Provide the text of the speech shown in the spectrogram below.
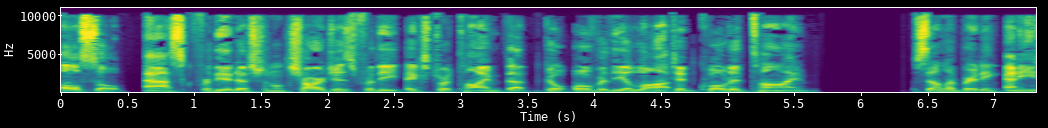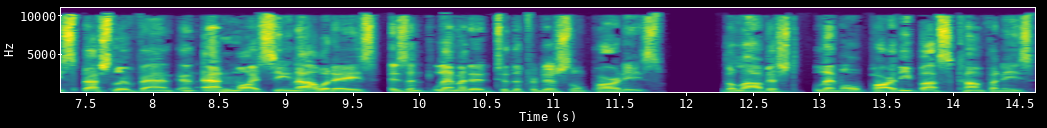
Also, ask for the additional charges for the extra time that go over the allotted quoted time. Celebrating any special event in NYC nowadays isn't limited to the traditional parties. The lavished limo party bus companies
